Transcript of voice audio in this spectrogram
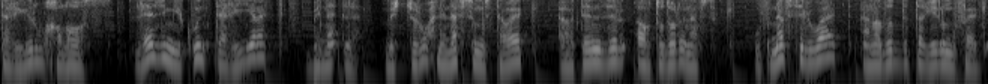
تغيير وخلاص. لازم يكون تغييرك بنقلة مش تروح لنفس مستواك أو تنزل أو تضر نفسك. وفي نفس الوقت أنا ضد التغيير المفاجئ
